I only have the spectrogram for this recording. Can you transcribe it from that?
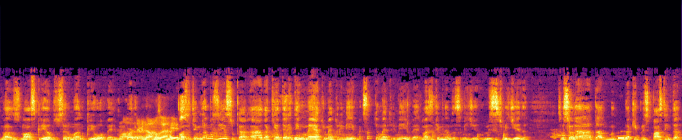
nós, nós criamos, o ser humano criou, velho. Nós concorda? determinamos, é isso. Nós determinamos isso, cara. Ah, daqui até ali tem um metro, um metro e meio. Como é que sabe que tem um metro e meio, velho? Nós determinamos essa medida. Não existe medida. Se você olhar, tá, daqui para o espaço tem tanto.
